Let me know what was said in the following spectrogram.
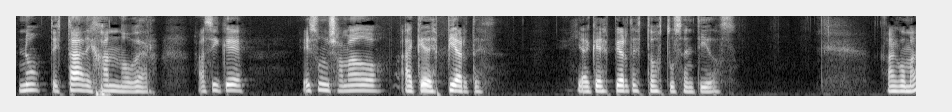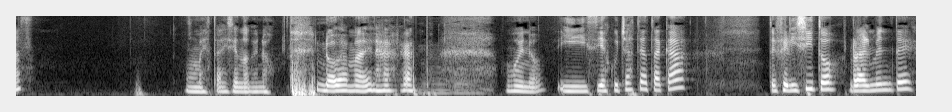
no te está dejando ver. Así que es un llamado a que despiertes y a que despiertes todos tus sentidos. ¿Algo más? Me está diciendo que no, no da más de la garganta. Bueno, y si escuchaste hasta acá, te felicito, realmente.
